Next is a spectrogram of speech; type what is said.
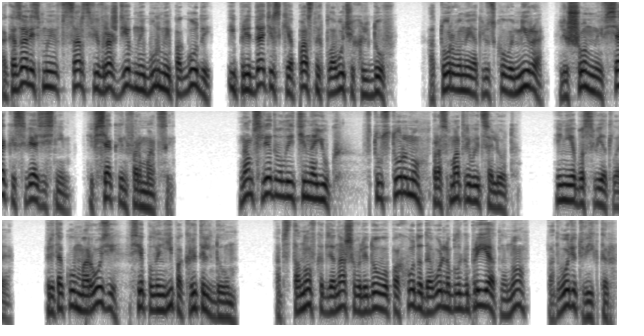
Оказались мы в царстве враждебной бурной погоды и предательски опасных плавучих льдов, оторванные от людского мира, лишенные всякой связи с ним и всякой информации. Нам следовало идти на юг. В ту сторону просматривается лед. И небо светлое. При таком морозе все полыньи покрыты льдом. Обстановка для нашего ледового похода довольно благоприятна, но подводит Виктор.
